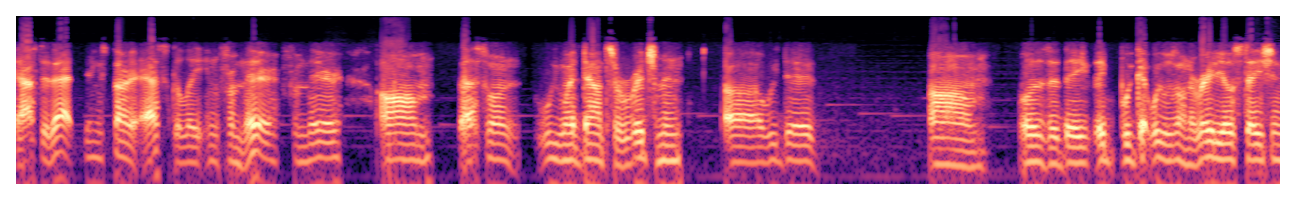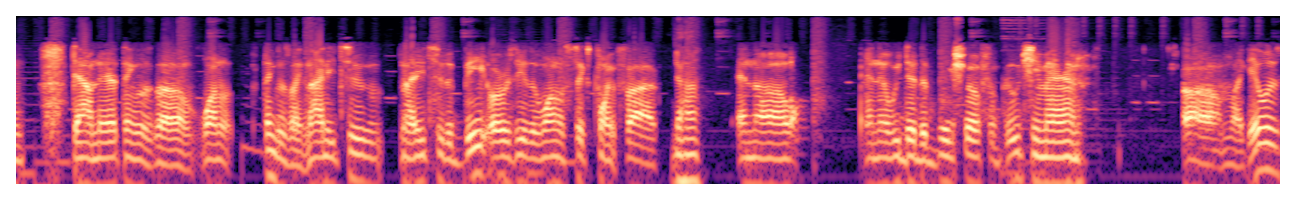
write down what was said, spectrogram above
After that, things started escalating from there. From there, um, that's when we went down to Richmond. Uh, we did Um, what was it? They they we got we was on the radio station down there. I think it was uh one. I think it was like 92, 92 to beat, or it was either one hundred six point five. Uh huh. And uh, and then we did the big show for Gucci Mane. Um, like it was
